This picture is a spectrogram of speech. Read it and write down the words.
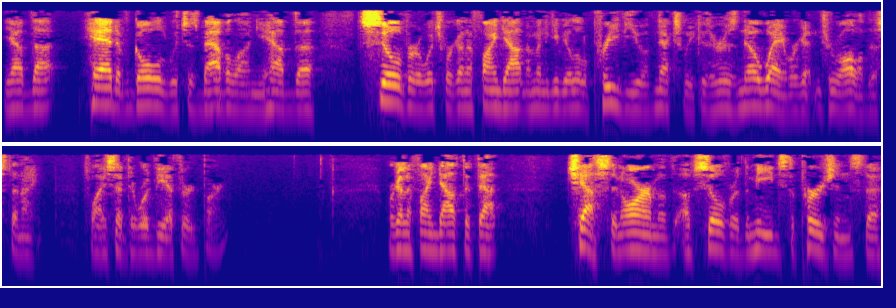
You have the head of gold, which is Babylon. You have the silver, which we're going to find out, and I'm going to give you a little preview of next week because there is no way we're getting through all of this tonight. That's why I said there would be a third part. We're going to find out that that chest and arm of, of silver, the Medes, the Persians, the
